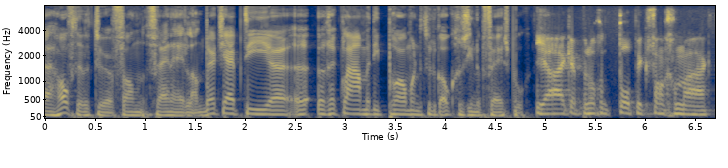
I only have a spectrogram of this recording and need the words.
uh, hoofdredacteur van Vrij Nederland. Bert, jij hebt die uh, reclame, die promo natuurlijk ook gezien op Facebook. Ja, ik heb er nog een topic van gemaakt.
